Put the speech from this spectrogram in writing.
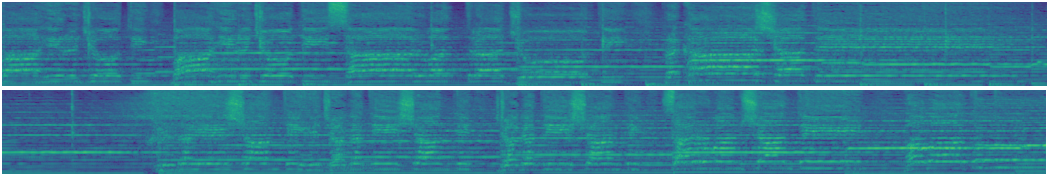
बाहिर्ज्योति बाहिर्ज्योति सर्वत्र ज्योति प्रकाशते। हृदये शान्तिः जगति शान्ति जगति शान्ति सर्वं शान्ति भवतु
